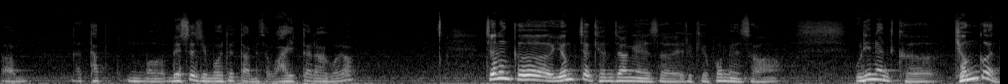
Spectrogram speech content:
어, 답, 뭐 메시지 못했다면서 와 있더라고요. 저는 그 영적 현장에서 이렇게 보면서 우리는 그 경건,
